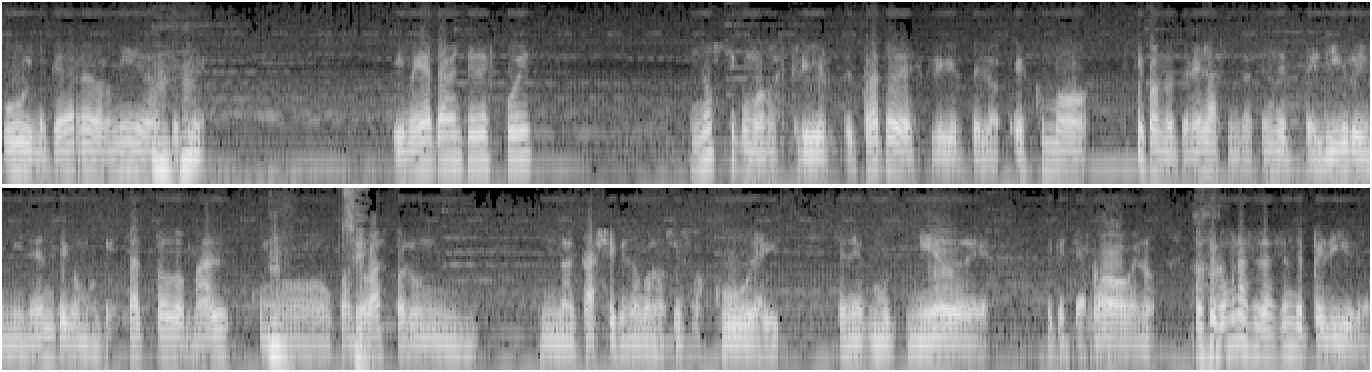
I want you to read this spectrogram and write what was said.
uy, me quedé redormido. Inmediatamente después, no sé cómo describirte, trato de describírtelo. Es como, viste cuando tenés la sensación de peligro inminente, como que está todo mal, como cuando sí. vas por un, una calle que no conoces oscura y tenés miedo de, de que te roben. ¿no? Entonces Ajá. como una sensación de peligro,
